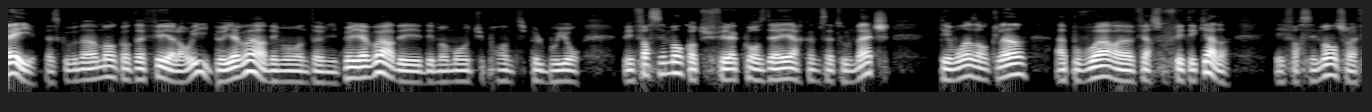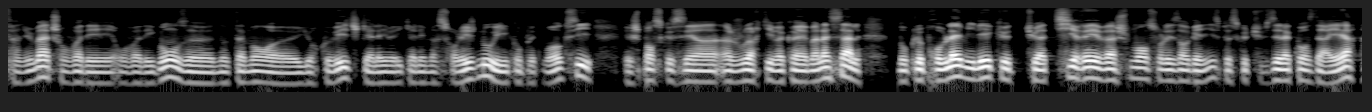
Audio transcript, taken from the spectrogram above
paye. Parce qu'au bout d'un moment, quand tu as fait. Alors oui, il peut y avoir des moments de il peut y avoir des, des, moments où tu prends un petit peu le bouillon. Mais forcément, quand tu fais la course derrière comme ça tout le match, tu es moins enclin à pouvoir euh, faire souffler tes cadres. Et forcément, sur la fin du match, on voit des, on voit des gonzes, euh, notamment euh, Jurkovic, qui a, les, qui a les mains sur les genoux, il est complètement oxy. Et je pense que c'est un, un, joueur qui va quand même à la salle. Donc le problème, il est que tu as tiré vachement sur les organismes parce que tu faisais la course derrière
